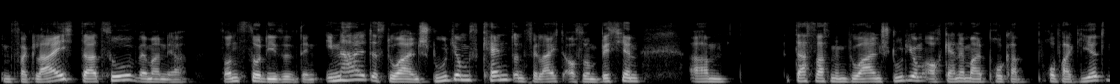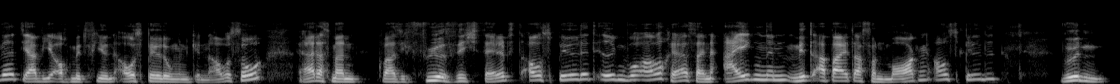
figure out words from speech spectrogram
im Vergleich dazu, wenn man ja sonst so diese, den Inhalt des dualen Studiums kennt und vielleicht auch so ein bisschen ähm, das, was mit dem dualen Studium auch gerne mal pro propagiert wird, ja, wie auch mit vielen Ausbildungen genauso, ja, dass man quasi für sich selbst ausbildet irgendwo auch, ja, seine eigenen Mitarbeiter von morgen ausbildet, würden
